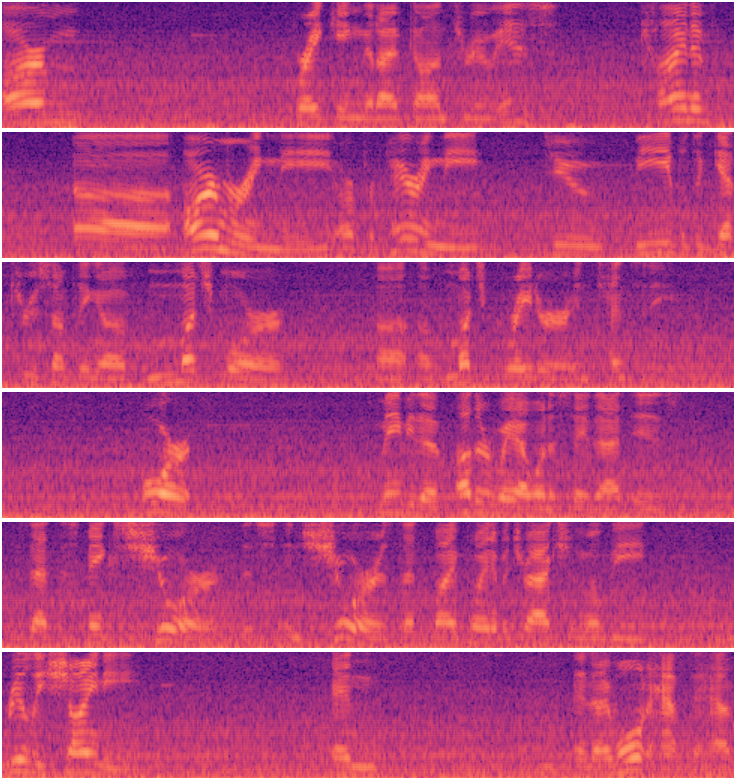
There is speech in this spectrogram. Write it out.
arm breaking that I've gone through, is kind of uh, armoring me or preparing me to be able to get through something of much more, uh, of much greater intensity. Or maybe the other way I want to say that is, is that this makes sure, this ensures that my point of attraction will be really shiny and and I won't have to have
